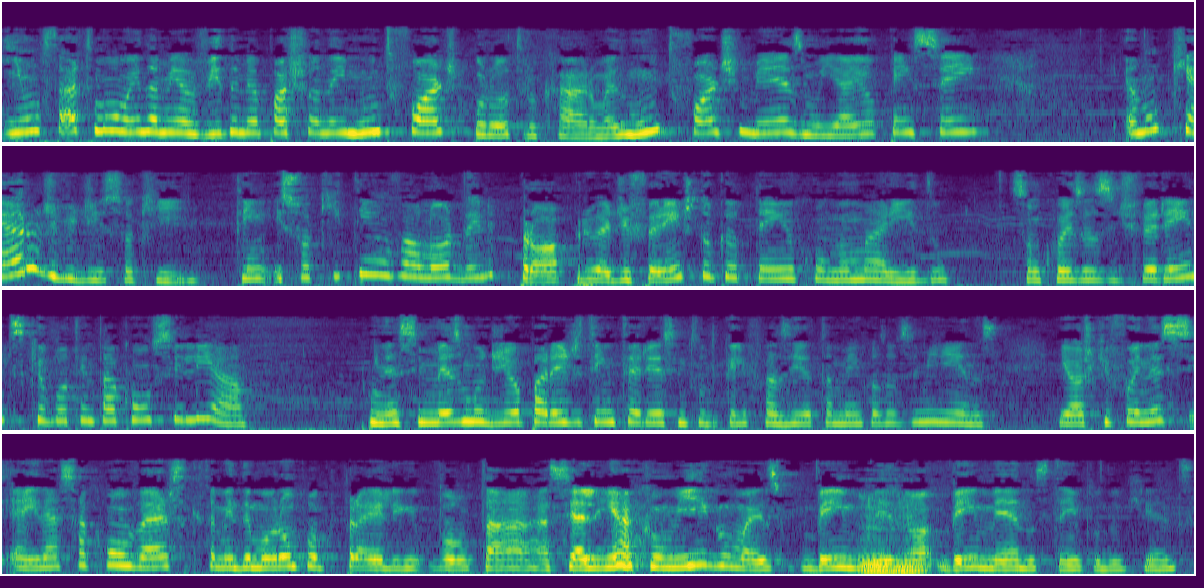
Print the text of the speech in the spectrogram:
em um certo momento da minha vida me apaixonei muito forte por outro cara, mas muito forte mesmo. E aí eu pensei, eu não quero dividir isso aqui. Tem, isso aqui tem o valor dele próprio, é diferente do que eu tenho com o meu marido. São coisas diferentes que eu vou tentar conciliar. E nesse mesmo dia eu parei de ter interesse em tudo que ele fazia também com as outras meninas. E eu acho que foi nesse, aí nessa conversa que também demorou um pouco pra ele voltar a se alinhar comigo, mas bem, menor- bem menos tempo do que antes.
